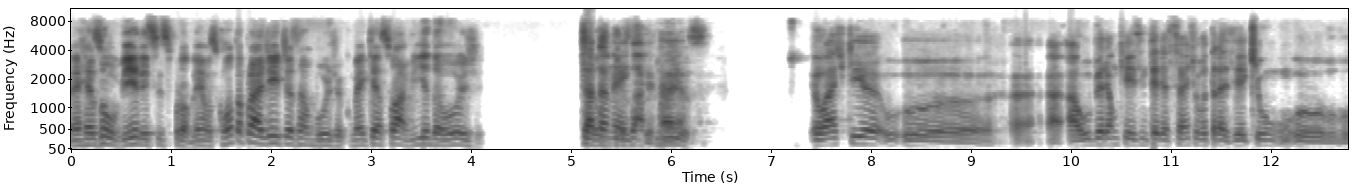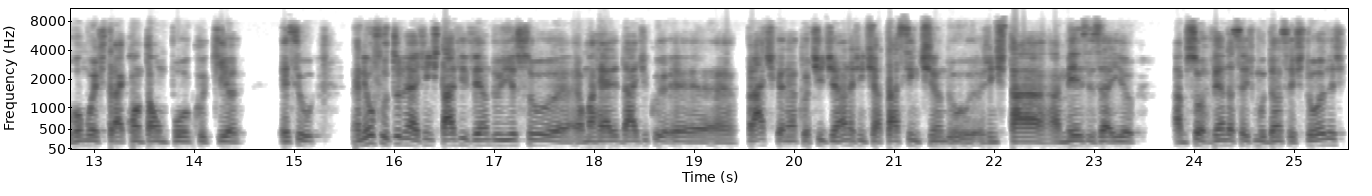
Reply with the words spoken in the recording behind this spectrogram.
né, resolver esses problemas. Conta para a gente, Zambuja, como é que é a sua vida hoje? Exatamente. É. Eu acho que o, o, a, a, Uber é um case interessante. Eu vou trazer aqui, um, um, vou mostrar, contar um pouco aqui. Esse, não é nem o futuro, né? A gente está vivendo isso, é uma realidade é, prática, né? cotidiana. A gente já está sentindo, a gente está há meses aí absorvendo essas mudanças todas.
